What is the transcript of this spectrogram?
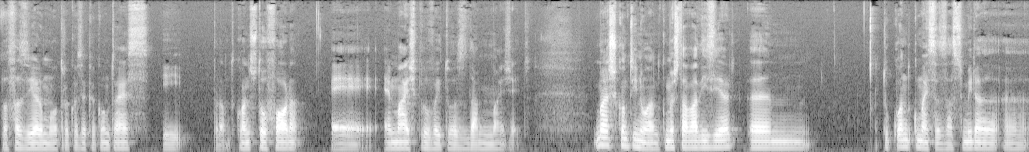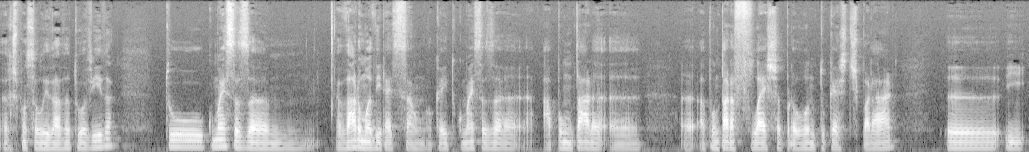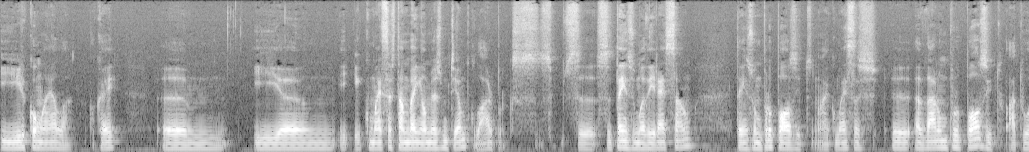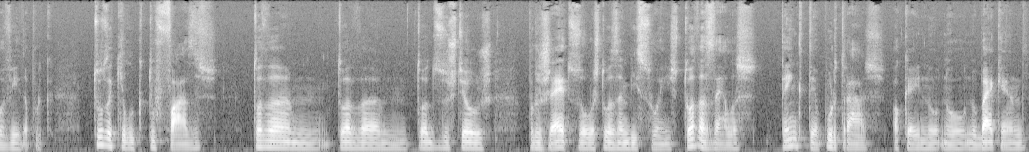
para fazer, uma outra coisa que acontece e pronto, quando estou fora é, é mais proveitoso, dá-me mais jeito. Mas continuando, como eu estava a dizer, hum, tu quando começas a assumir a, a, a, responsabilidade da tua vida, tu começas a, a, dar uma direção, ok? Tu começas a, apontar a, apontar a flecha para onde tu queres disparar uh, e, e, ir com ela, ok? Um, e, um, e, e, começas também ao mesmo tempo, claro, porque se, se, se, tens uma direção, tens um propósito, não é? Começas uh, a dar um propósito à tua vida, porque tudo aquilo que tu fazes, toda, toda, todos os teus projetos ou as tuas ambições, todas elas têm que ter por trás, ok, no, no, no back-end,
